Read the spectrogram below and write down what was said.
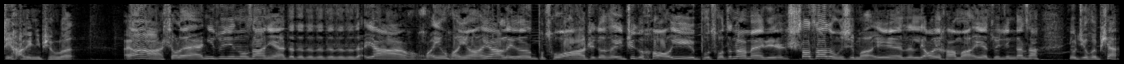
底下给你评论。哎呀，小雷，你最近弄啥呢？得得得得得得得，哎呀，欢迎欢迎！哎呀，那个不错啊，这个哎这个好，咦不错，在哪买的？啥啥东西嘛？哎，聊一下嘛？哎呀，最近干啥？有机会骗。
